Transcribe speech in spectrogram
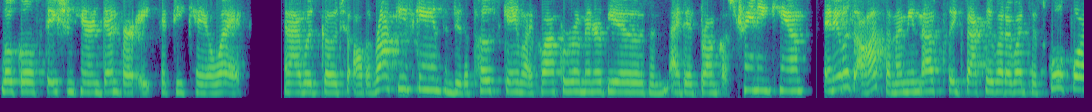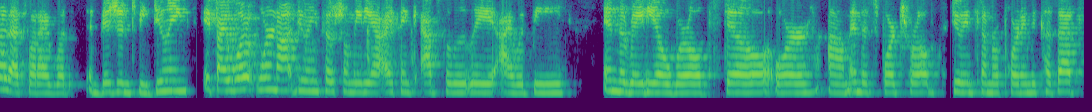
local station here in Denver, 850 KOA. And I would go to all the Rockies games and do the post game, like locker room interviews. And I did Broncos training camp. And it was awesome. I mean, that's exactly what I went to school for. That's what I would envision to be doing. If I were, were not doing social media, I think absolutely I would be in the radio world still or um, in the sports world doing some reporting because that's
